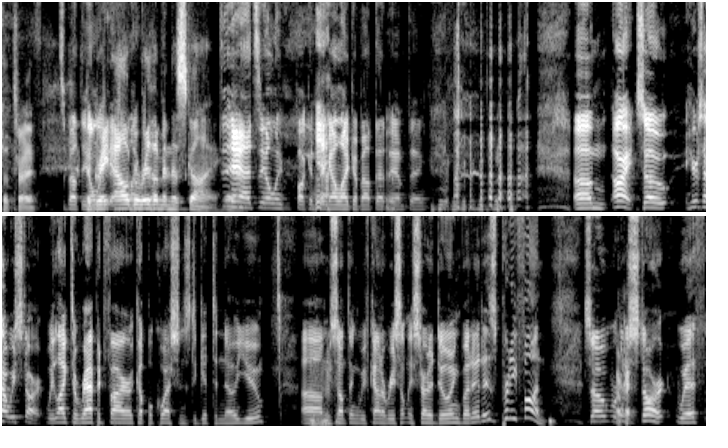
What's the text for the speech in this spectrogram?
That's right. It's about the, the great algorithm like in the sky. Yeah. yeah, it's the only fucking thing yeah. I like about that damn thing. um, all right, so here's how we start. We like to rapid fire a couple questions to get to know you. Um, mm-hmm. Something we've kind of recently started doing, but it is pretty fun. So we're okay. going to start with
